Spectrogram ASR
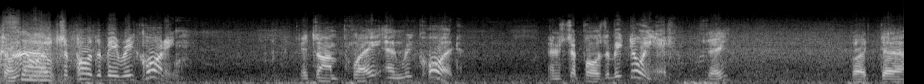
So, So- now it's supposed to be recording. It's on play and record, and it's supposed to be doing it. See? But uh,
